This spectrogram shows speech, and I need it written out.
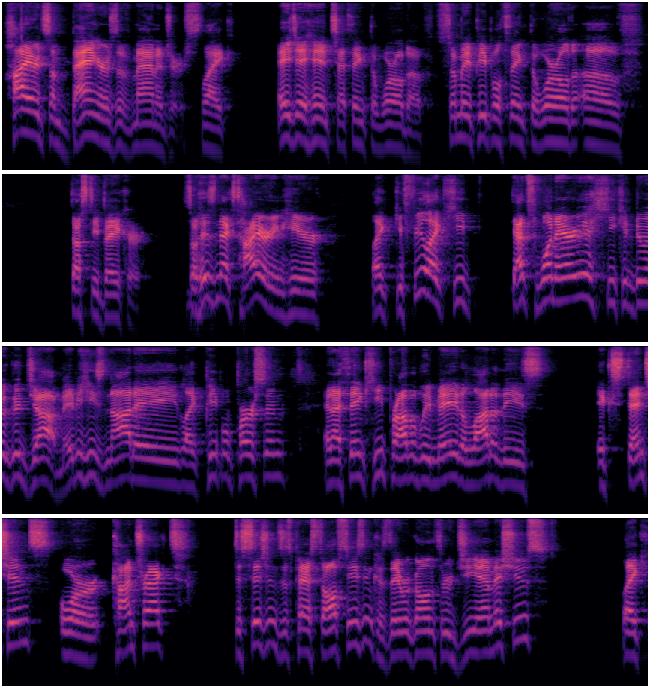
hired some bangers of managers like AJ Hinch, I think the world of. So many people think the world of Dusty Baker. So his next hiring here, like you feel like he that's one area he can do a good job. Maybe he's not a like people person, and I think he probably made a lot of these extensions or contract decisions this past offseason because they were going through GM issues. Like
